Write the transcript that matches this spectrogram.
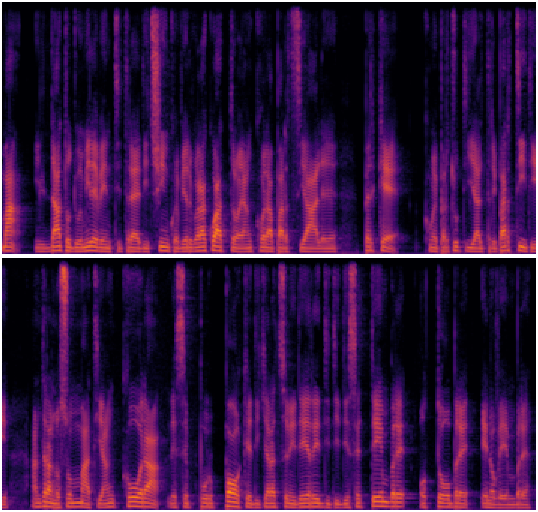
Ma il dato 2023 di 5,4 è ancora parziale perché, come per tutti gli altri partiti, andranno sommati ancora le seppur poche dichiarazioni dei redditi di settembre, ottobre e novembre.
